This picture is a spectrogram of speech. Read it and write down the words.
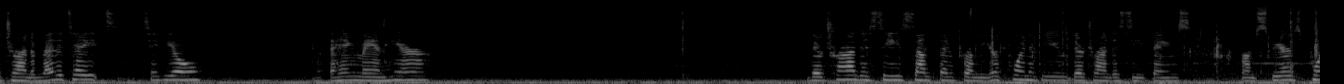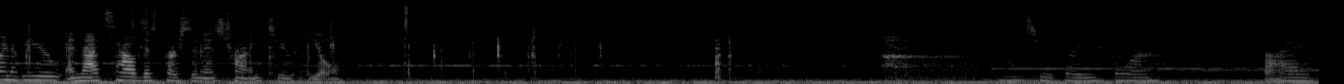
be trying to meditate to heal with the hangman here. They're trying to see something from your point of view. They're trying to see things from spirit's point of view. And that's how this person is trying to heal. One, two, three, four, five.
